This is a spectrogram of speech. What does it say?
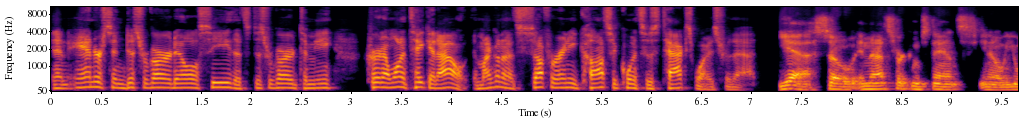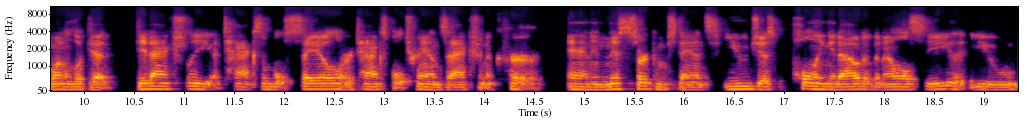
in an Anderson disregarded LLC that's disregarded to me. Kurt, I want to take it out. Am I going to suffer any consequences tax wise for that? Yeah. So in that circumstance, you know, you want to look at did actually a taxable sale or taxable transaction occur? And in this circumstance, you just pulling it out of an LLC that you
